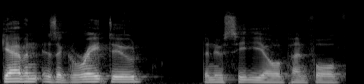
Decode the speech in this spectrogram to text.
Gavin is a great dude, the new CEO of Penfold.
